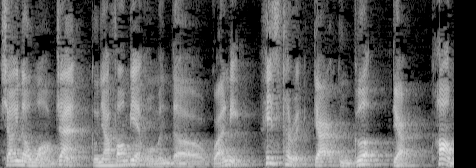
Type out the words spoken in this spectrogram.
相应的网站，更加方便我们的管理。history 点谷歌点 com。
